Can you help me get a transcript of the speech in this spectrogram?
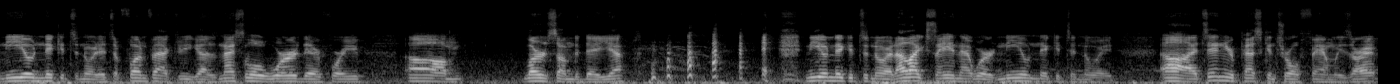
neonicotinoid. It's a fun fact for you guys. Nice little word there for you. Um, learned something today, yeah? neonicotinoid. I like saying that word, neonicotinoid. Uh, it's in your pest control families, all right?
